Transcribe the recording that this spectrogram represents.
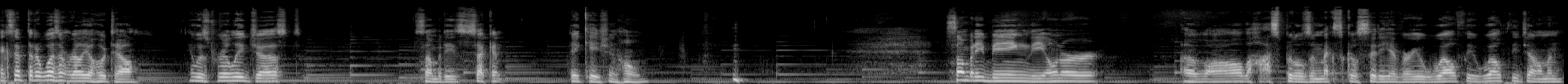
Except that it wasn't really a hotel, it was really just somebody's second vacation home. Somebody being the owner of all the hospitals in Mexico City, a very wealthy, wealthy gentleman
